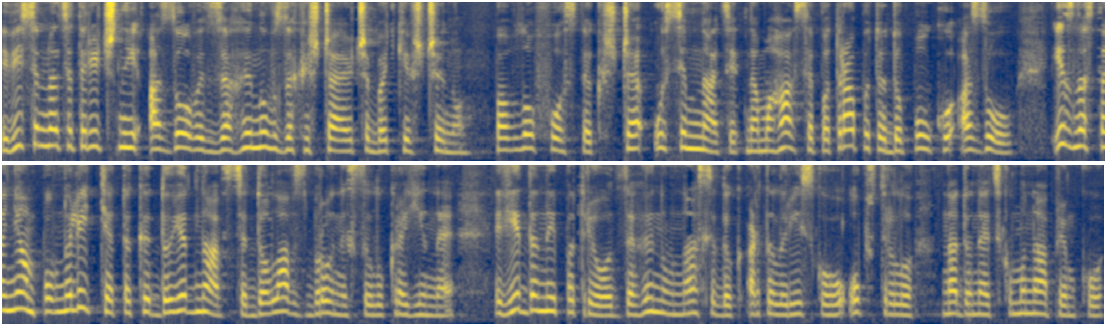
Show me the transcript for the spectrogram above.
18-річний азовець загинув, захищаючи батьківщину. Павло Фостик ще у 17 намагався потрапити до полку Азов і з настанням повноліття таки доєднався до лав Збройних сил України. Відданий патріот загинув внаслідок артилерійського обстрілу на Донецькому напрямку.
